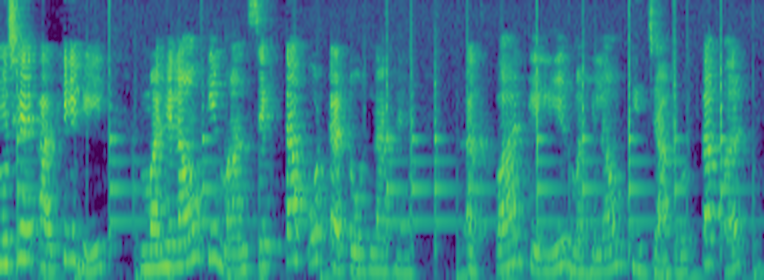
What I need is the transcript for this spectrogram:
मुझे अभी भी महिलाओं की मानसिकता को टटोलना है। अखबार के लिए महिलाओं की जागरूकता पर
